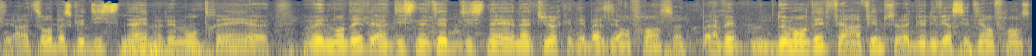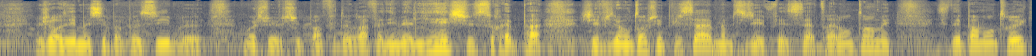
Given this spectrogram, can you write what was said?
C'est drôle parce que Disney m'avait montré, euh, m'avait demandé, euh, Disney, Disney Nature, qui était basé en France, avait demandé de faire un film sur la biodiversité en France. Je leur ai dit, mais c'est pas possible. Moi, je, je suis pas un photographe animalier, je saurais pas. J'ai fait longtemps je fais plus ça, même si j'ai fait ça très longtemps, mais c'était pas mon truc.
